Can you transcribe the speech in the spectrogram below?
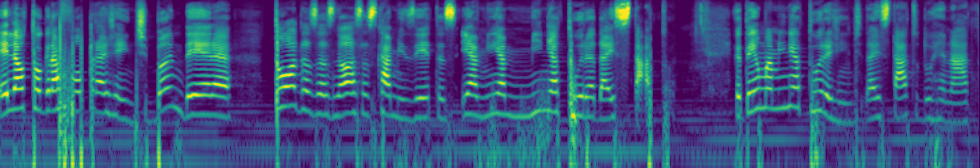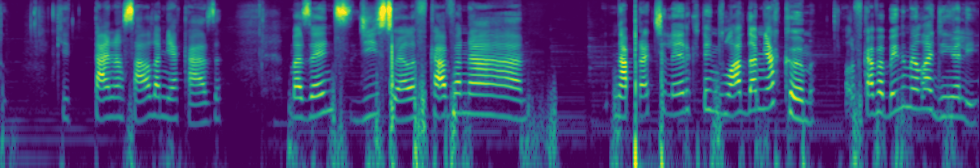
Ele autografou pra gente bandeira, todas as nossas camisetas e a minha miniatura da estátua. Eu tenho uma miniatura, gente, da estátua do Renato que tá na sala da minha casa. Mas antes disso, ela ficava na na prateleira que tem do lado da minha cama. Ela ficava bem do meu ladinho ali.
